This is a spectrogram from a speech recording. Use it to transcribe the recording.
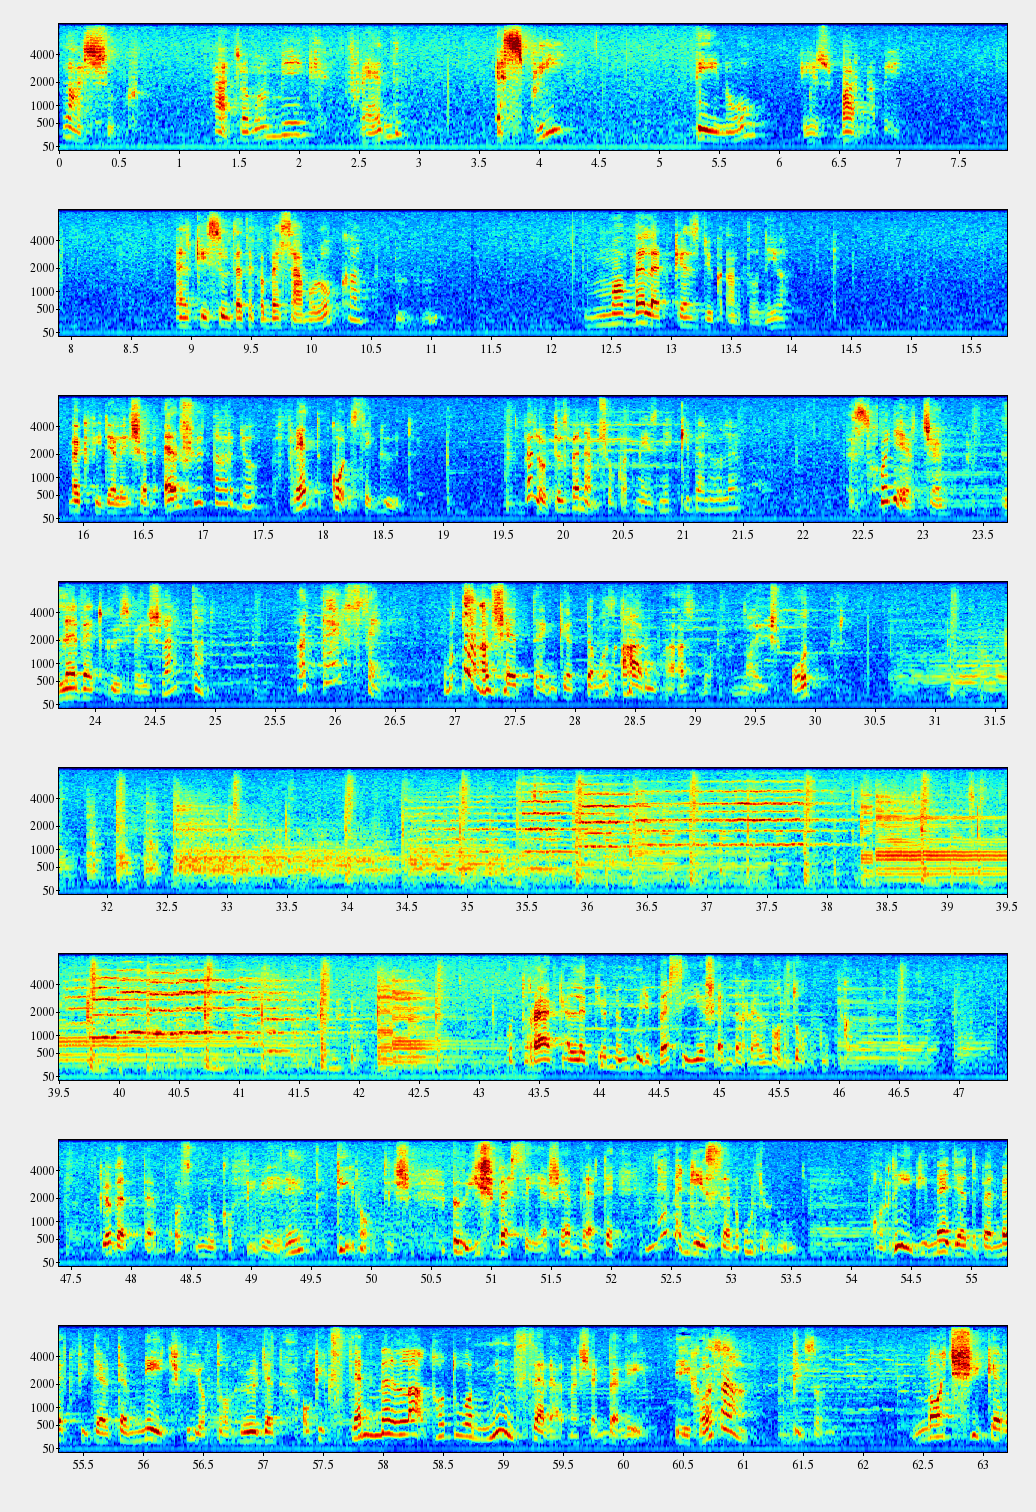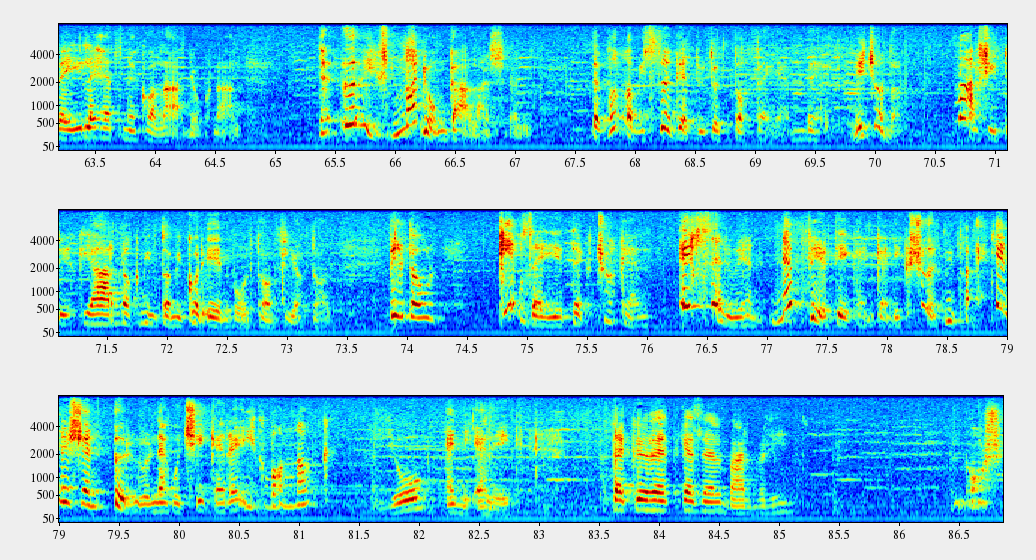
Lássuk. Hátra van még Fred, Esprit, Dino és Barnabé. Elkészültetek a beszámolókkal? Ma veled kezdjük, Antonia. Megfigyelésem első tárgya Fred Consigűd. Felöltözve nem sokat néznék ki belőle. Ezt hogy értsem? Levetkőzve is láttad? Hát persze. Utána settenkedtem az áruházba. Na és ott? Rá kellett jönnöm, hogy veszélyes emberrel van dolgunk. Követtem az unoka fivérét, Dinót is. Ő is veszélyes ember, de nem egészen ugyanúgy. A régi negyedben megfigyeltem négy fiatal hölgyet, akik szemmel láthatóan mind szerelmesek belé. Igazán? Bizony. Nagy sikerei lehetnek a lányoknál. De ő is nagyon gálás velük. De valami szöget ütött a fejembe. Micsoda? Más idők járnak, mint amikor én voltam fiatal. Például képzeljétek csak el, egyszerűen nem féltékenykedik, sőt, mintha egyenesen örülne, hogy sikereik vannak. Jó, ennyi elég. Te következel, Barbarin. Nos,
